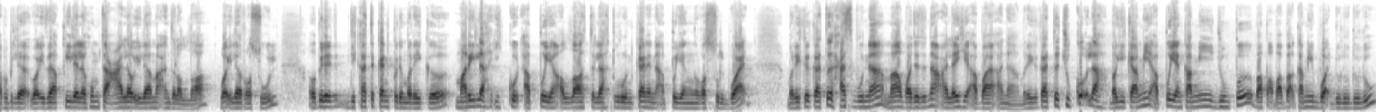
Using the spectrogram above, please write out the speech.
apabila wa idza qila lahum ta'alu ila ma anzalallah wa ila rasul apabila dikatakan kepada mereka marilah ikut apa yang Allah telah turunkan dan apa yang rasul buat mereka kata hasbuna ma wajadna alaihi abana. Mereka kata cukuplah bagi kami apa yang kami jumpa bapa-bapa kami buat dulu-dulu.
